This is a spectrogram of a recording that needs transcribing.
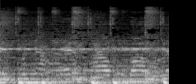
Put that power, powerful bottle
